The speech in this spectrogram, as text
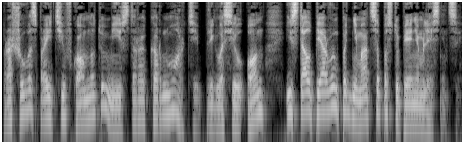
«Прошу вас пройти в комнату мистера Корнуорти», — пригласил он и стал первым подниматься по ступеням лестницы.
